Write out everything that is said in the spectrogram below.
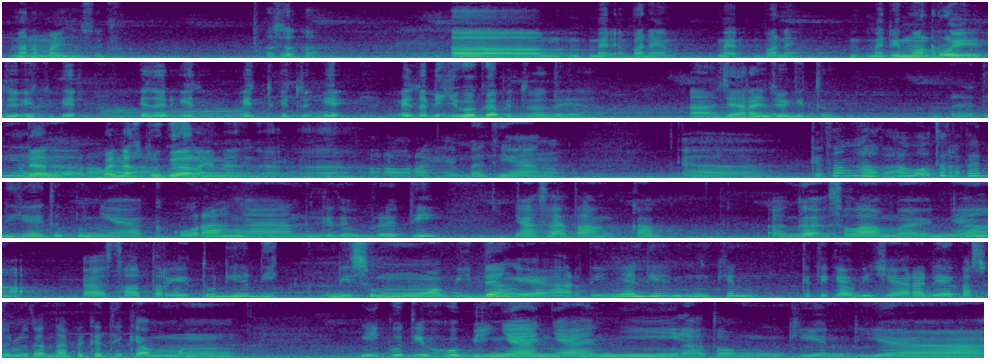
mana namanya maksud eh, Mary- apa namanya Ma- apa namanya Mary Monroe ya itu itu itu itu itu, itu, itu, itu dia juga gagap itu tadi ya Ah, sejarahnya juga gitu Berarti Dan ada orang banyak juga lainnya, ya. heeh. Orang-orang hebat yang eh, kita nggak tahu ternyata dia itu punya kekurangan Iya. gitu. Berarti yang saya tangkap eh, nggak selamanya eh, starter itu dia di, di semua bidang ya. Artinya dia mungkin ketika bicara dia kesulitan, tapi ketika mengikuti hobinya nyanyi atau mungkin dia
